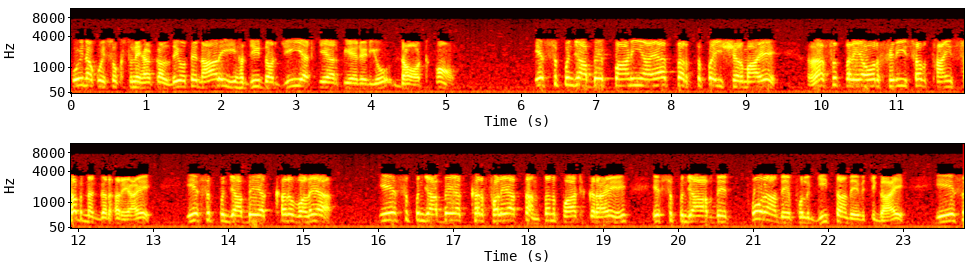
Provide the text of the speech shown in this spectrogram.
ਕੋਈ ਨਾ ਕੋਈ ਸੁਖ ਸੁਨੇਹਾ ਘੱਲਦੇ ਹੋ ਤੇ ਨਾਲ ਹੀ harjeet.g@krparadio.com ਇਸ ਪੰਜਾਬੇ ਪਾਣੀ ਆਇਆ, ਧਰਤ ਪਈ ਸ਼ਰਮਾਏ, ਰਸ ਤਰਿਆ ਔਰ ਫਰੀ ਸਭ ਥਾਈ ਸਭ ਨਗਰ ਹਰਿਆਏ। ਇਸ ਪੰਜਾਬੇ ਅੱਖਰ ਵਲਿਆ, ਇਸ ਪੰਜਾਬੇ ਅੱਖਰ ਫਲਿਆ, ਧੰਨ ਧੰਨ ਪਾਠ ਕਰਾਏ, ਇਸ ਪੰਜਾਬ ਦੇ ਥੋਰਾਂ ਦੇ ਫੁੱਲ ਗੀਤਾਂ ਦੇ ਵਿੱਚ ਗਾਏ। ਇਸ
